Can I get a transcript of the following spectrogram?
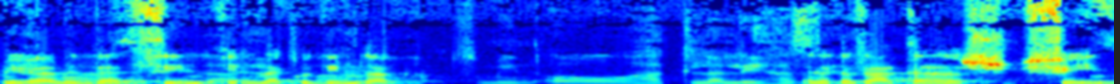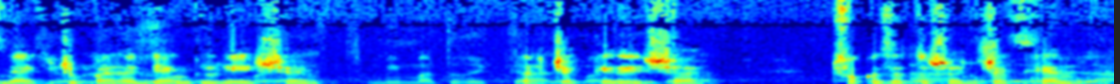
Mivel minden szintje nekudimnak, ennek az általános fénynek csupán a gyengülése, a csökkenése, fokozatosan csökken,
